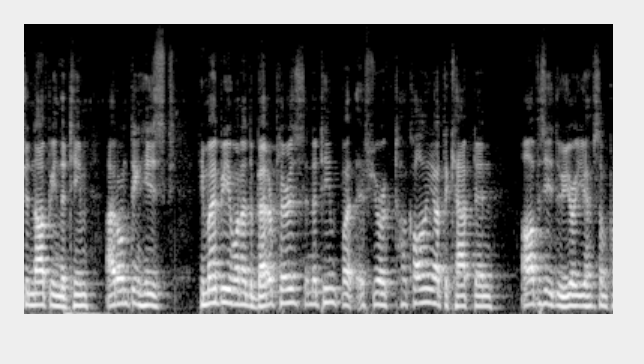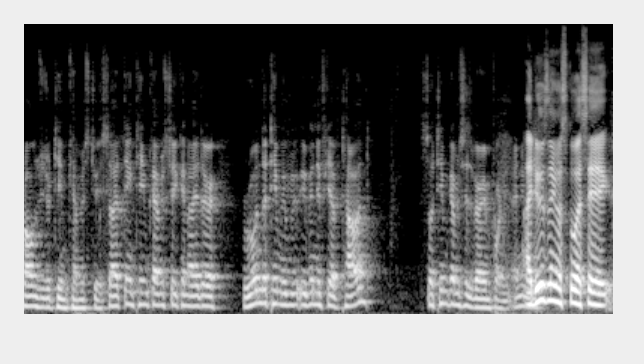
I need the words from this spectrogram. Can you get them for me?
should not be in the team. I don't think he's. he might be one of the better players in the team, but if you're t- calling out the captain, obviously you you have some problems with your team chemistry. So I think team chemistry can either ruin the team even if you have talent. So team chemistry is very important. Anyway. I do think it's cool. I say,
